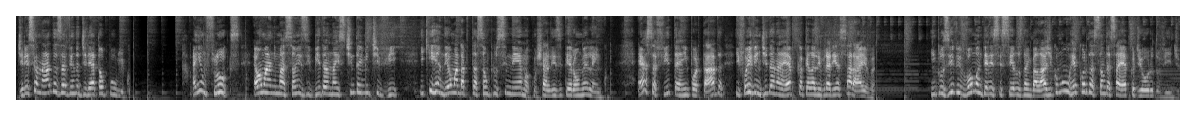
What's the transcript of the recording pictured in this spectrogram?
direcionadas à venda direta ao público. A Ion Flux é uma animação exibida na extinta MTV e que rendeu uma adaptação para o cinema com Charlize Theron no elenco. Essa fita é importada e foi vendida na época pela livraria Saraiva. Inclusive, vou manter esses selos na embalagem como recordação dessa época de ouro do vídeo.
